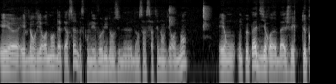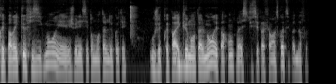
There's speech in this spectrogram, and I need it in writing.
et, euh, de l'environnement de la personne, parce qu'on évolue dans, un certain environnement. Et on ne peut pas dire, euh, bah, je vais te préparer que physiquement et je vais laisser ton mental de côté. Ou je vais te préparer que mentalement, et par contre, bah, si tu sais pas faire un squat, c'est pas de ma faute.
